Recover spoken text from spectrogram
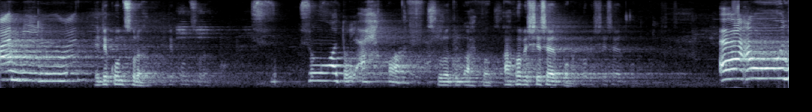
عملوا এটা কোন সূরা سورة الأحقاف সূরাতুল আহকাব আহকাবের শেষ আয়াত পড়ো أعوذ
